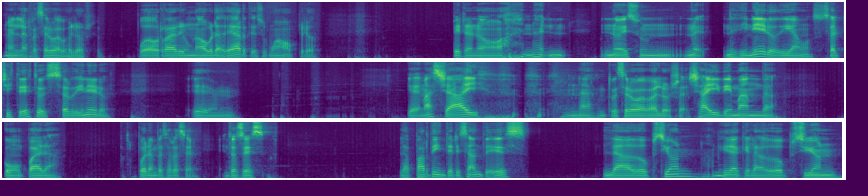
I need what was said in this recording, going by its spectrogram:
no en la reserva de valor. Puedo ahorrar en una obra de arte, supongamos, pero. Pero no, no, es un. No es, dinero, digamos. O sea, el chiste de esto es ser dinero. Eh, y además ya hay una reserva de valor, ya, hay demanda como para poder empezar a hacer. Entonces, la parte interesante es la adopción, a medida que la adopción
